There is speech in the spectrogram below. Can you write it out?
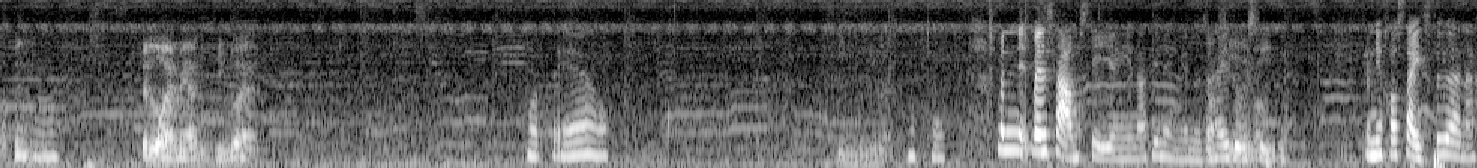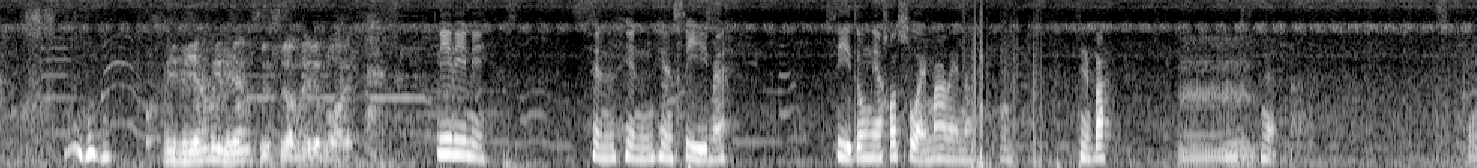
ครับๆเป็อืนอฮึเป็นรอยแมวจริงๆด้วย หมดแล้วสีนี้แหละโอเค มันเป็นสามสีอย่างนี้นะพี่หนึ่งเดี๋ยวหนูจะให้ดูสามสีสีอันนี้เขาใส่เสื้อนะ ไม่เลี้ยงไม่เลี้ยงซื้อเสื้อมาให้เรียบร้อย นี่นี่นี่ เห็นเห็นเห็นสีไหม สีตรงเนี้ยเขาสวยมากเลยนะอืมเห็นปะอืมเนี่ยอ๋อ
